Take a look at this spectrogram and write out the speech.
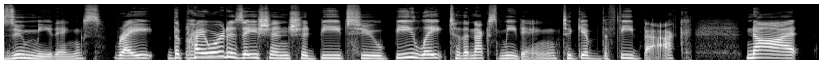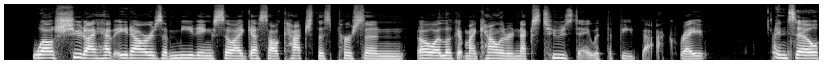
Zoom meetings, right? The mm-hmm. prioritization should be to be late to the next meeting to give the feedback not well, shoot, I have eight hours of meetings, so I guess I'll catch this person. Oh, I look at my calendar next Tuesday with the feedback, right? And so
